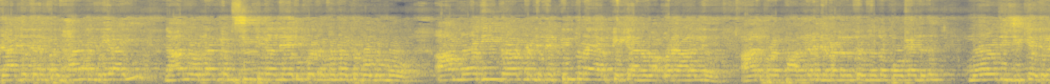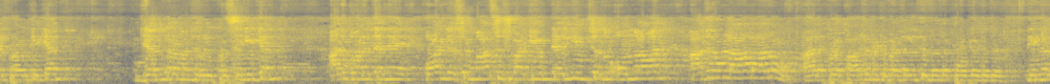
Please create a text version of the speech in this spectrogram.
മോദിജി രാജ്യത്തിന്റെ പ്രധാനമന്ത്രിയായി നാനൂറിലധികം സീറ്റുകൾ നേടിക്കൊണ്ട് മുന്നോട്ട് പോകുമ്പോൾ ആ മോദി ഗവൺമെന്റിനെ പിന്തുണ അർപ്പിക്കാനുള്ള ഒരാളല്ലേ? ആലപ്പുഴ പാർലമെന്റ് മണ്ഡലത്തിൽ നിന്ന് പോകേണ്ടത് മോദിജിക്കെതിരെ പ്രവർത്തിക്കാൻ ജന്തർമന്ത്രിൽ പ്രസംഗിക്കാൻ അതുപോലെ തന്നെ കോൺഗ്രസും മാർക്സിസ്റ്റ് പാർട്ടിയും ഡൽഹിയിൽ ചെന്ന് ഒന്നാവാൻ അതിനുള്ള ആളാണോ ആലപ്പുഴ പാർലമെന്റ് മണ്ഡലത്തിൽ നിന്ന് പോകേണ്ടത്? നിങ്ങൾ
